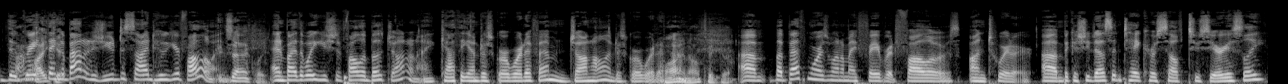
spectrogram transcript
the I great like thing it. about it is you decide who you're following. Exactly. And by the way, you should follow both John and I, Kathy underscore Word FM and John Hall underscore Word FM. Fine, I'll take that. Um, but Beth Moore is one of my favorite followers on Twitter um, because she doesn't take herself too seriously,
